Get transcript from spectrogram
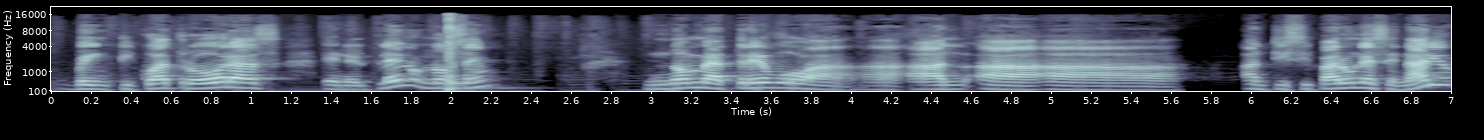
24 horas en el pleno, no sé. No me atrevo a, anticipar un escenario,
